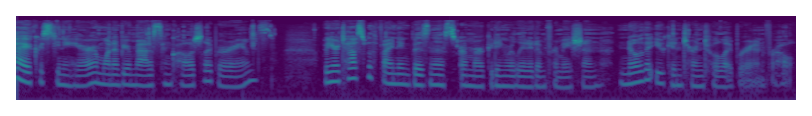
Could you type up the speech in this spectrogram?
Hi, Christina here. I'm one of your Madison College librarians. When you're tasked with finding business or marketing related information, know that you can turn to a librarian for help.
